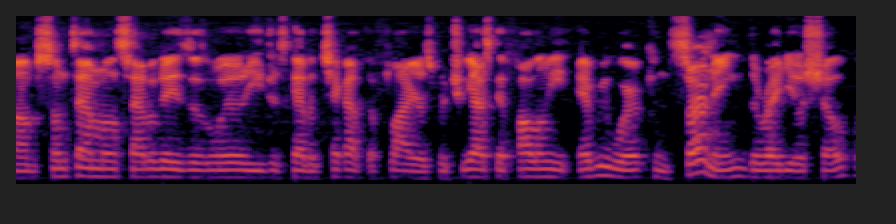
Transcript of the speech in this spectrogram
Um, sometime on Saturdays as well. You just got to check out the flyers. But you guys can follow me everywhere concerning the radio show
